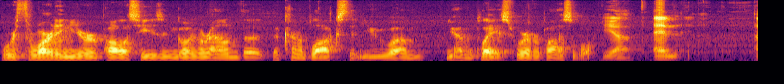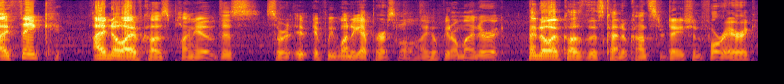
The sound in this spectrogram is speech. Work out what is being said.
we're thwarting your policies and going around the, the kind of blocks that you um, you have in place wherever possible. Yeah, and I think I know I've caused plenty of this sort of. If, we want to get personal, I hope you don't mind, Eric. I know I've caused this kind of consternation for Eric.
